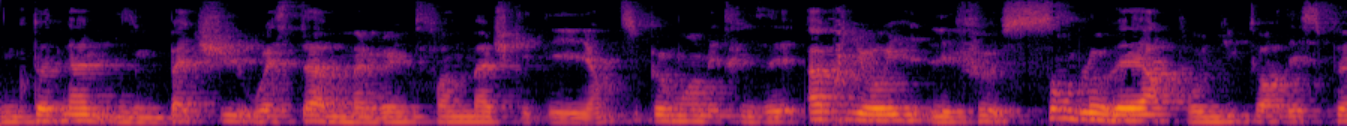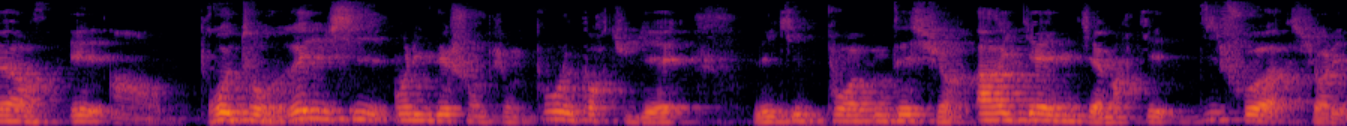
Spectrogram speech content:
Donc Tottenham, ils ont battu West Ham malgré une fin de match qui était un petit peu moins maîtrisée. A priori, les feux semblent verts pour une victoire des Spurs et un retour réussi en Ligue des Champions pour le Portugais. L'équipe pourra compter sur Harry Kane qui a marqué 10 fois sur les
